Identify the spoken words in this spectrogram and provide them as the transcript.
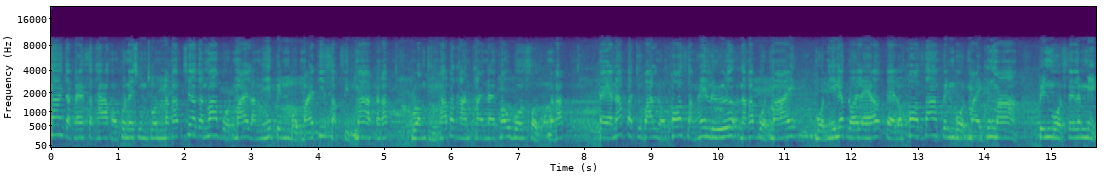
สร้างจากแรงศรัทธาของคนในชุมชนนะครับ เชื่อกันว่าโบสถ์ไม้หลังนี้เป็นโบสถ์ไม้ที่ศักดิ์สิทธิ์มากนะครับ รวมถึงพระประธานภายในพระอุโบสถนะครับ แต่ณปัจจุบันหลวงพ่อสั่งให้รื้อนะครับบสถ์ไม้บสถ์นี้เรียบร้อยแล้ว แต่หลวงพ่อสร้างเป็นบสถ์ใหม่ขึ้นมา เป็นบสถ์เซรามิก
